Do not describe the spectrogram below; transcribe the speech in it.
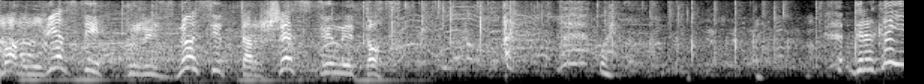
Мама невесты произносит торжественный тост. Ой. Дорогая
